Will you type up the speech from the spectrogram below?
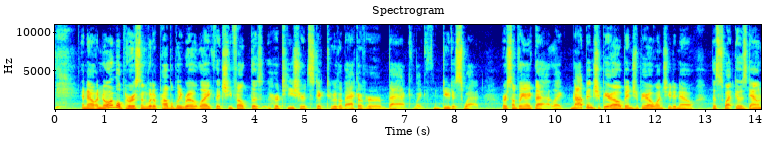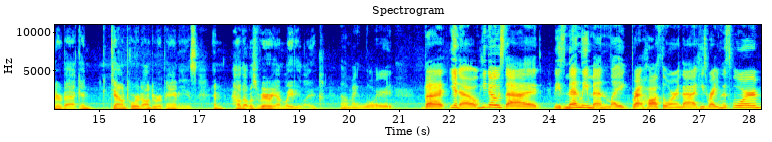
And now a normal person would have probably wrote like that she felt the her t-shirt stick to the back of her back like due to sweat or something like that. Like not Ben Shapiro. Ben Shapiro wants you to know the sweat goes down her back and down toward onto her panties and how that was very unladylike. Oh my lord. But, you know, he knows that these manly men like Brett Hawthorne that he's writing this for,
